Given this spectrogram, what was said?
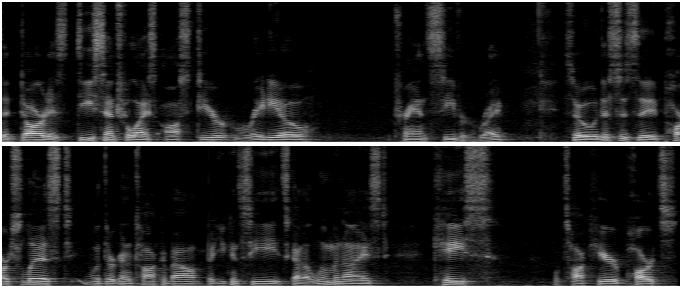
The DART is decentralized austere radio transceiver, right? So this is the parts list, what they're going to talk about, but you can see it's got a luminized case. We'll talk here. Parts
